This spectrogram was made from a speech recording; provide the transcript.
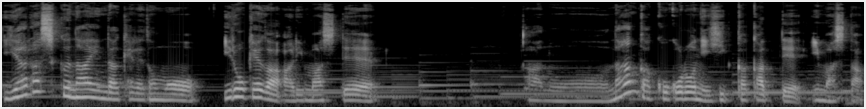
いやらしくないんだけれども、色気がありまして、あのー、なんか心に引っかかっていました。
